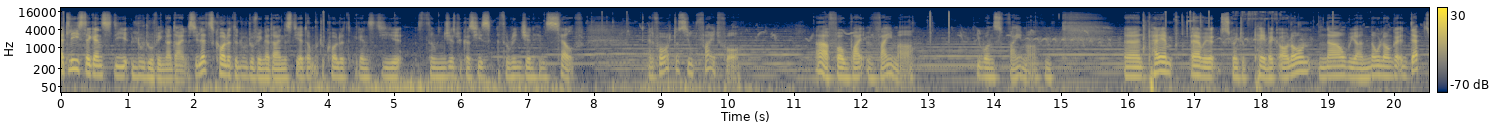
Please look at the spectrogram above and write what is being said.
At least against the Ludovinger dynasty. Let's call it the Ludovinger dynasty. I don't want to call it against the Thuringians because he's Thuringian himself. And for what does he fight for? Ah, for Weimar. He wants Weimar. Hmm. And pay him. Uh, we're just going to pay back our loan. Now we are no longer in debt.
